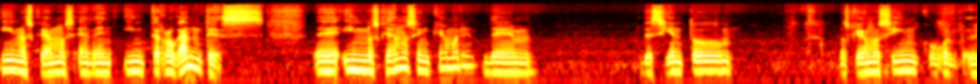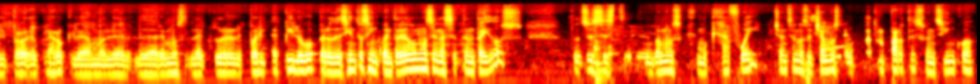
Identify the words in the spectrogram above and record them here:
y nos quedamos en, interrogantes. Eh, y nos quedamos en qué, amor? De, de ciento nos quedamos sin, claro que le, damos, le, daremos lectura al epílogo, pero de 152 vamos en la 72. Entonces, este, vamos como que halfway, chance nos echamos en cuatro partes o en cinco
